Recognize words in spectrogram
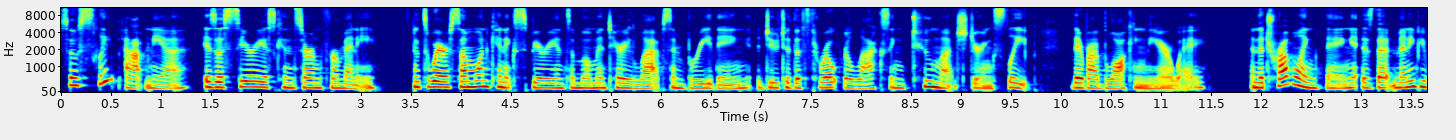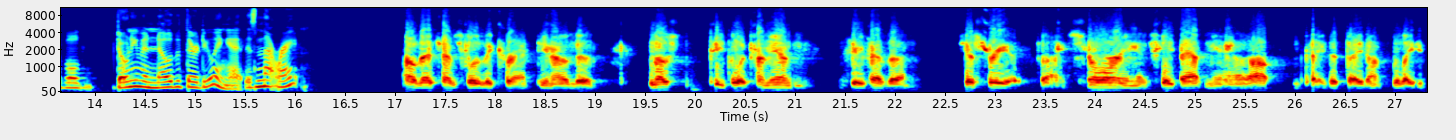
So, sleep apnea is a serious concern for many. It's where someone can experience a momentary lapse in breathing due to the throat relaxing too much during sleep, thereby blocking the airway. And the troubling thing is that many people don't even know that they're doing it. Isn't that right? Oh, that's absolutely correct. You know, the most people that come in who have a history of uh, snoring and sleep apnea. I'll say that they don't really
